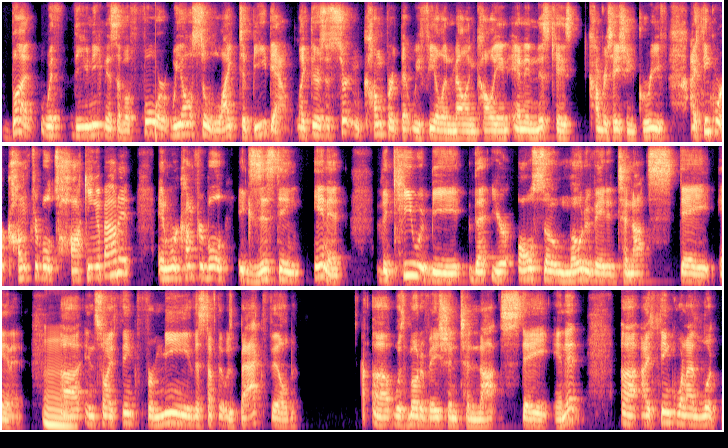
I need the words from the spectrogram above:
but with the uniqueness of a four we also like to be down. Like there's a certain comfort that we feel in melancholy and, and in this case conversation grief. I think we're comfortable talking about it and we're comfortable existing in it. The key would be that you're also motivated to not stay in it. Mm. uh, and so i think for me the stuff that was backfilled uh, was motivation to not stay in it. Uh, I think when I look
